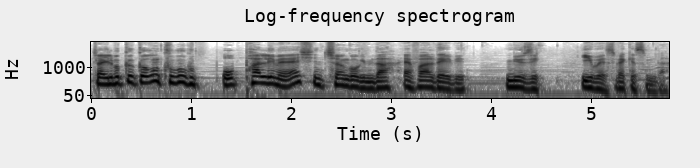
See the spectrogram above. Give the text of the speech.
자, 1부 끝곡은 9958님의 신청곡입니다. FR 데이빗. 뮤직 2부에서 뵙겠습니다.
